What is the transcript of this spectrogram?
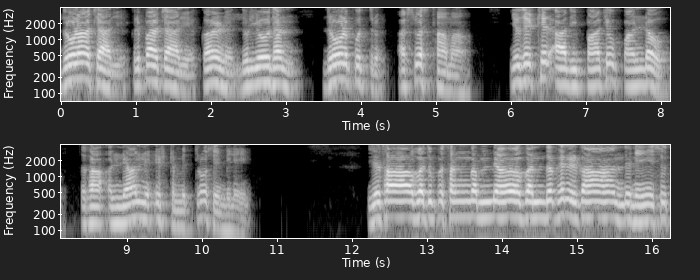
द्रोणाचार्य, कृपाचार्य, कर्ण, दुर्योधन, द्रोणपुत्र, अश्वस्थामा, युधिष्ठिर आदि पाँचों पांडव तथा अन्यान्य इष्ट मित्रों से मिले। यथावदुपसंगम्य बंधभिर्गान्धिनी सुत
